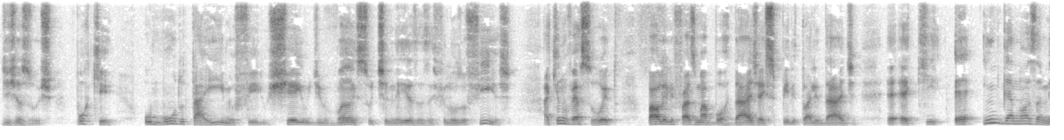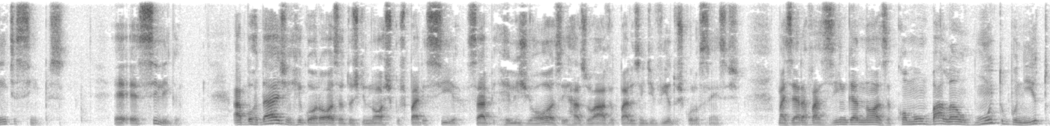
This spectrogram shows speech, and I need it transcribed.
de Jesus. Por quê? O mundo está aí, meu filho, cheio de vãs sutilezas e filosofias. Aqui no verso 8, Paulo ele faz uma abordagem à espiritualidade é, é que é enganosamente simples. É, é, se liga. A abordagem rigorosa dos gnósticos parecia, sabe, religiosa e razoável para os indivíduos colossenses, mas era vazia e enganosa, como um balão muito bonito,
